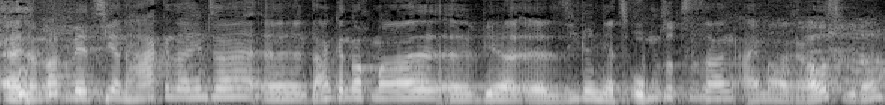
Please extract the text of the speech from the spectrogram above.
äh, dann machen wir jetzt hier einen Haken dahinter. Äh, danke nochmal. Äh, wir äh, siedeln jetzt um sozusagen, einmal raus wieder.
